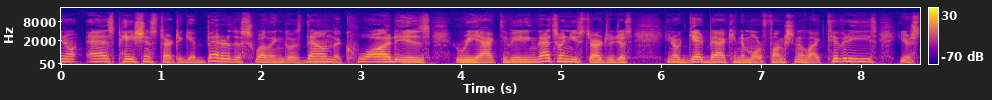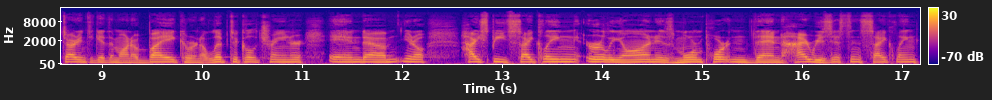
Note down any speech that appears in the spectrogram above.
you know, as patients start to get better, the swelling goes down, the quad is reactivating. That's when you start to just, you know, get back into more functional activities. You're starting to get them on a bike or an elliptical trainer. And, um, you know, high speed cycling early on is more important than high resistance cycling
